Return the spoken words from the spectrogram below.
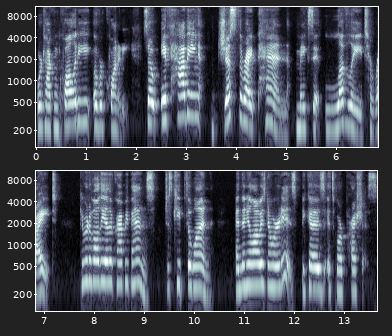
we're talking quality over quantity. So, if having just the right pen makes it lovely to write, get rid of all the other crappy pens. Just keep the one. And then you'll always know where it is because it's more precious.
